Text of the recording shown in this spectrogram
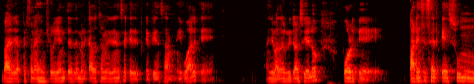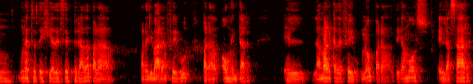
varias personas influyentes del mercado estadounidense que, que piensan igual, que han llevado el grito al cielo, porque parece ser que es una estrategia desesperada para, llevar a Facebook, para aumentar la marca de Facebook, ¿no? Para, digamos, enlazar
